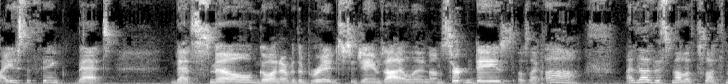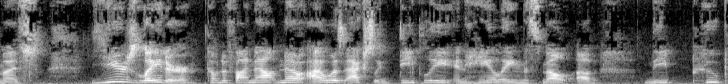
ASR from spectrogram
I used to think that that smell going over the bridge to James Island on certain days, I was like, oh, I love the smell of Pluff Mud. Years later, come to find out, no, I was actually deeply inhaling the smell of the poop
